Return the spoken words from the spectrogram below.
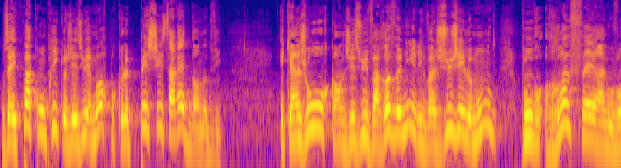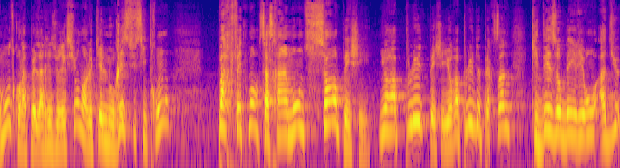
vous n'avez pas compris que Jésus est mort pour que le péché s'arrête dans notre vie. Et qu'un jour, quand Jésus va revenir, il va juger le monde pour refaire un nouveau monde, qu'on appelle la résurrection, dans lequel nous ressusciterons parfaitement. Ça sera un monde sans péché. Il n'y aura plus de péché. Il n'y aura plus de personnes qui désobéiront à Dieu.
